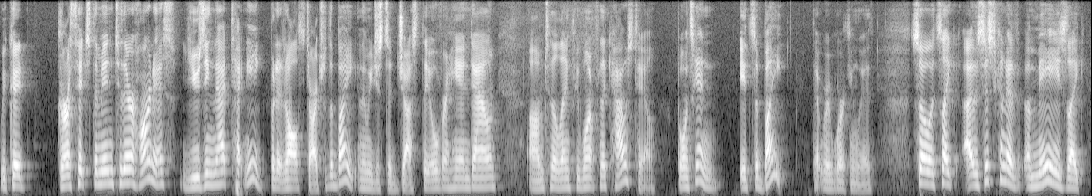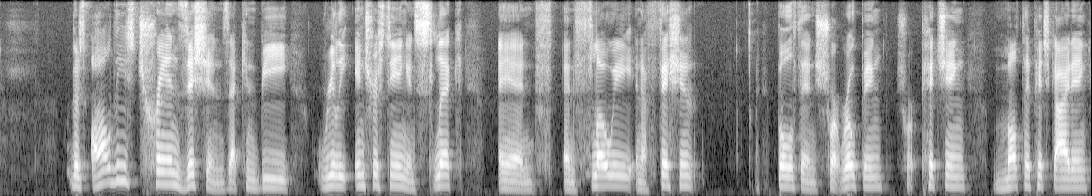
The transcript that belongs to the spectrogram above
We could girth hitch them into their harness using that technique, but it all starts with a bite. And then we just adjust the overhand down um, to the length we want for the cow's tail. But once again, it's a bite that we're working with. So it's like, I was just kind of amazed, like, there's all these transitions that can be really interesting and slick and, and flowy and efficient, both in short roping, short pitching, multi pitch guiding,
